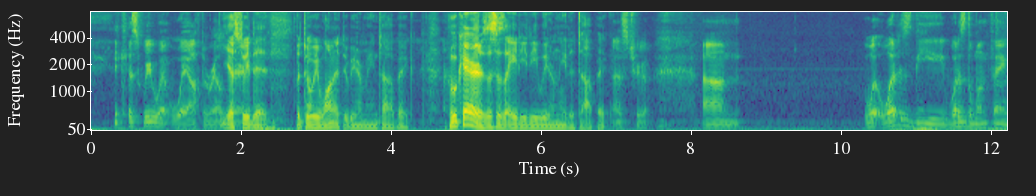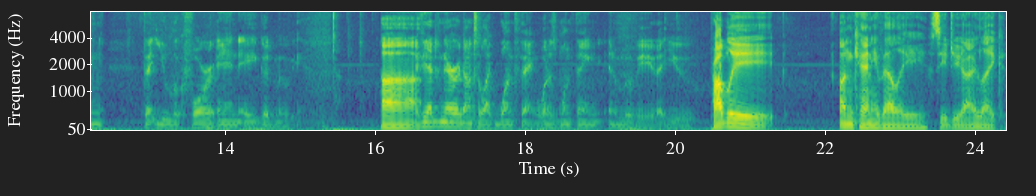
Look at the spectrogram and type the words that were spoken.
because we went way off the rails. Yes, there. we did. But do we want it to be our main topic? Who cares? This is ADD. We don't need a topic. That's true. Um, what what is the what is the one thing that you look for in a good movie? Uh, If you had to narrow it down to like one thing, what is one thing in a movie that you? probably uncanny valley CGI, like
